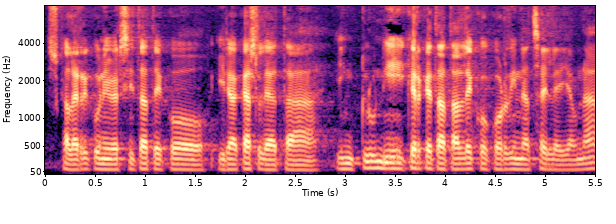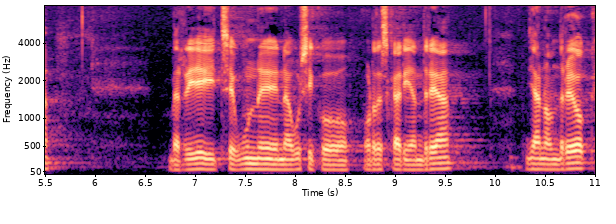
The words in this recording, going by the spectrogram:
Euskal Herriko Unibertsitateko irakaslea eta inkluni ikerketa taldeko koordinatzaile jauna, berri itzegune nagusiko ordezkari Andrea, Jan Ondreok,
